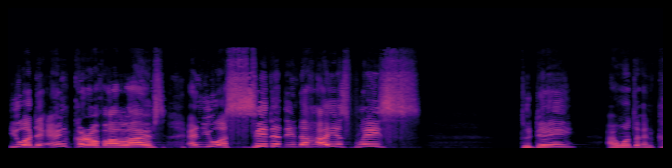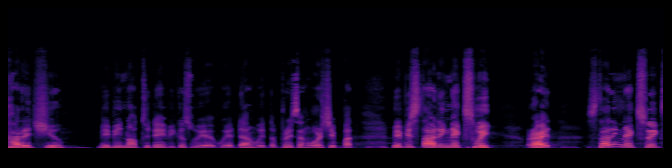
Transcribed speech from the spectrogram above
You are the anchor of our lives. And you are seated in the highest place. Today, I want to encourage you. Maybe not today because we are, we are done with the praise and worship, but maybe starting next week, right? Starting next week,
